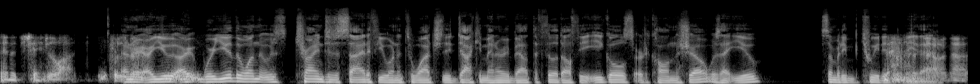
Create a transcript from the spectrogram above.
and it's changed a lot. For the And are, are you? Are, were you the one that was trying to decide if you wanted to watch the documentary about the Philadelphia Eagles or to call in the show? Was that you? Somebody tweeted me that. no,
